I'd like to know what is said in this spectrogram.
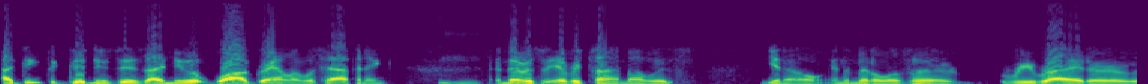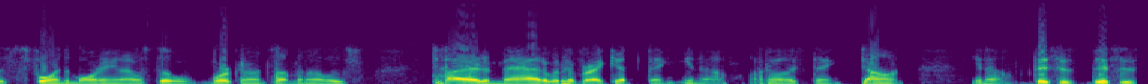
I think the good news is I knew it while Grantland was happening. mhm. and there was every time I was, you know, in the middle of a rewrite or it was four in the morning and I was still working on something and I was tired and mad or whatever, I kept thinking, you know, I'd always think, don't, you know, this is this is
